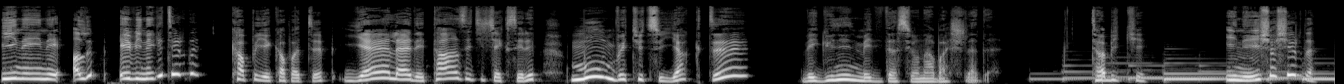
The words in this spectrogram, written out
İğneğini alıp evine getirdi. Kapıyı kapatıp yerlerde taze çiçek serip mum ve tütsü yaktı ve günün meditasyona başladı. Tabii ki ineği şaşırdı.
